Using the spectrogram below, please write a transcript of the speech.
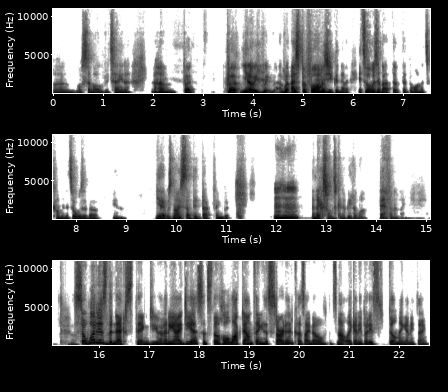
um, or some old retainer. Um, but but you know, as performers, you can never. It's always about the, the, the one that's coming. It's always about you know. Yeah, it was nice I did that thing, but mm-hmm. the next one's going to be the one, definitely. So, what is the next thing? Do you have any idea since the whole lockdown thing has started? Because I know it's not like anybody's filming anything.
